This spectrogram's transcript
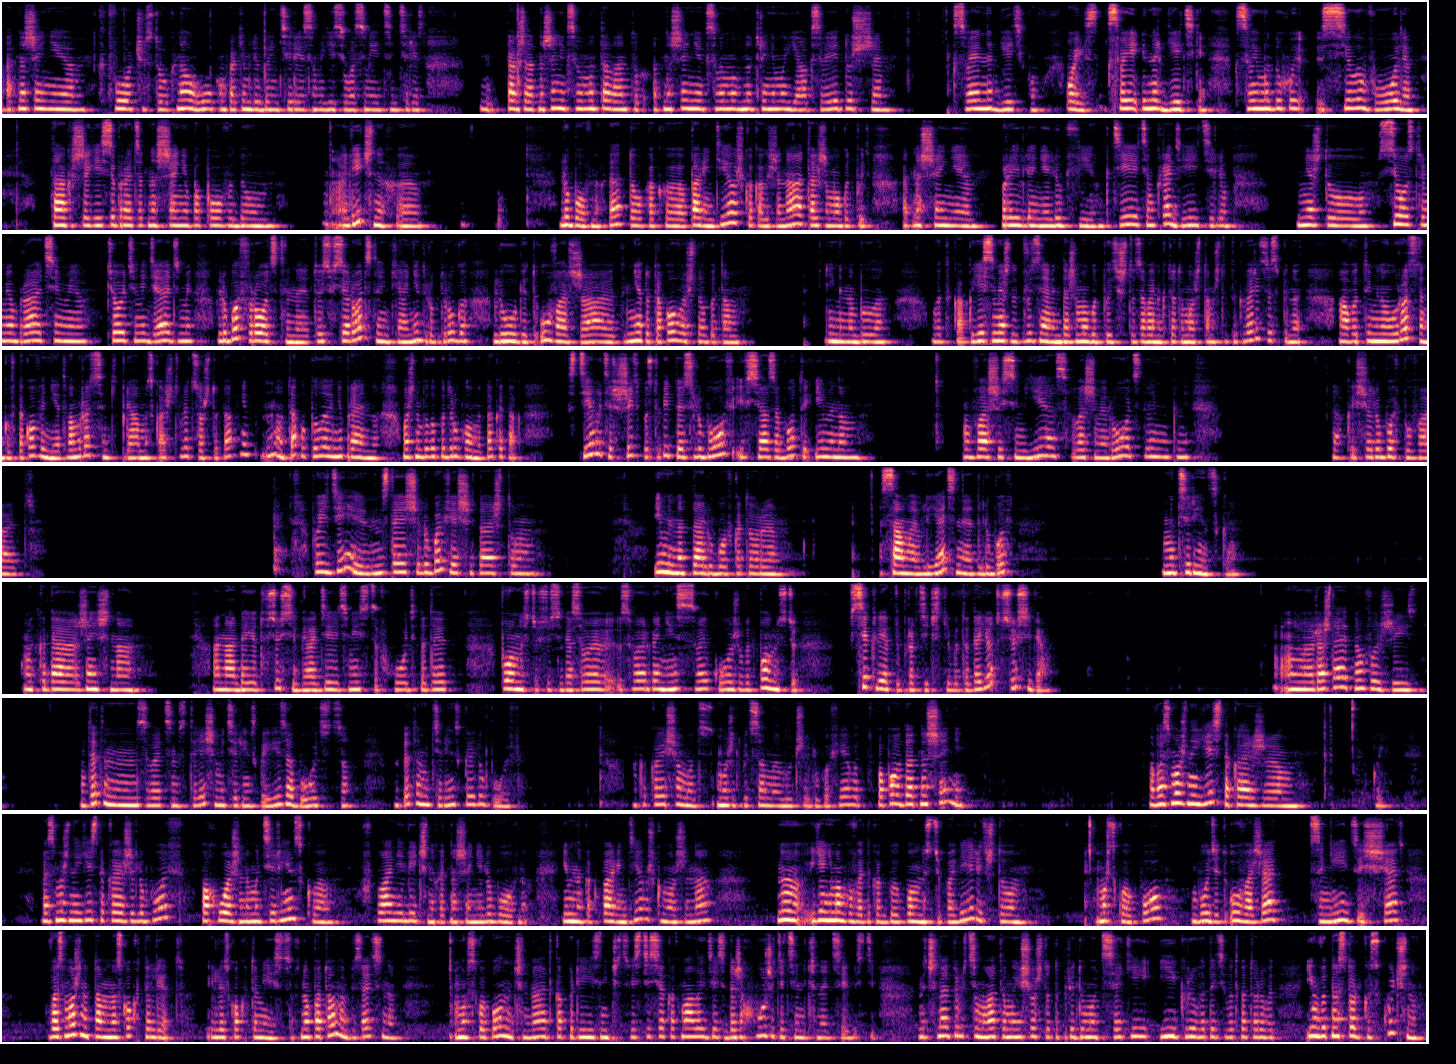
отношение к творчеству, к наукам, каким-либо интересам, если у вас имеется интерес. Также отношение к своему таланту, отношение к своему внутреннему я, к своей душе, к своей энергетике, ой, к своей энергетике, к своему духу силы воли. Также, если брать отношения по поводу личных, э, любовных, да, то как э, парень-девушка, как жена, также могут быть отношения проявления любви к детям, к родителям, между сестрами, братьями, тетями, дядями. Любовь родственная. То есть все родственники, они друг друга любят, уважают. Нету такого, чтобы там Именно было вот как. Если между друзьями даже могут быть, что за вами кто-то может там что-то говорить за спиной, а вот именно у родственников такого нет. Вам родственники прямо скажут в лицо, что так, не, ну, так было неправильно. Можно было по-другому, так и так. Сделать, решить, поступить. То есть любовь и вся забота именно в вашей семье, с вашими родственниками. Так, еще любовь бывает. По идее, настоящая любовь, я считаю, что именно та любовь, которая самая влиятельная, это любовь материнская. Вот когда женщина она дает всю себя, 9 месяцев ходит, отдает полностью всю себя, свой, свой организм, свою кожу, вот полностью, все клетки практически вот отдает всю себя. Э, рождает новую жизнь. Вот это называется настоящая материнская, ей заботится. Вот это материнская любовь. А какая еще может быть самая лучшая любовь? Я вот по поводу отношений. Возможно, есть такая же... Возможно, есть такая же любовь, похожая на материнскую, в плане личных отношений любовных. Именно как парень, девушка, муж, жена. Но я не могу в это как бы полностью поверить, что мужской пол будет уважать, ценить, защищать, возможно, там на сколько-то лет или сколько-то месяцев, но потом обязательно мужской пол начинает капризничать, вести себя как малые дети, даже хуже дети начинают себя вести, начинают ультиматумы, еще что-то придумать, всякие игры вот эти вот, которые вот, им вот настолько скучно,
